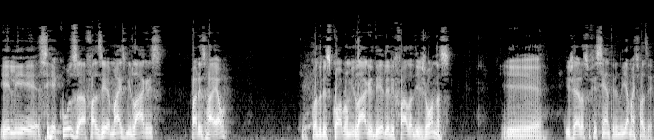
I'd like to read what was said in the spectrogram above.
Ele se recusa a fazer mais milagres para Israel quando eles cobram o milagre dele, ele fala de Jonas e, e já era suficiente, ele não ia mais fazer.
